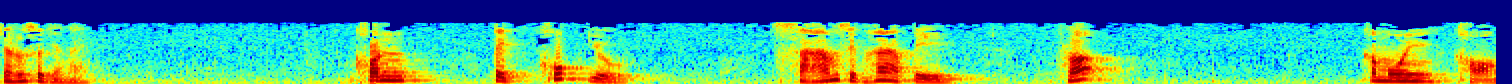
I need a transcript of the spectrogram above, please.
จะรู้สึกยังไง คน ติดคุกอยู่สามสิบห้าปี เพราะขโมยของ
